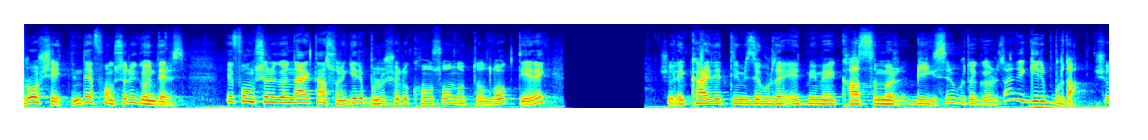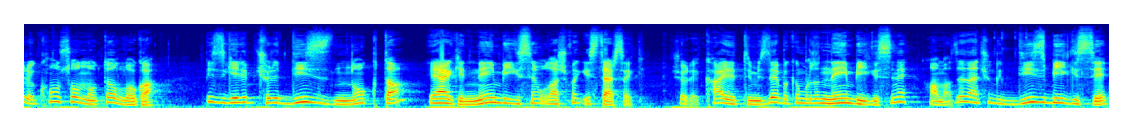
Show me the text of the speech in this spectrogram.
rol şeklinde fonksiyona göndeririz. Ve fonksiyonu gönderdikten sonra gelip bunu şöyle console.log diyerek Şöyle kaydettiğimizde burada admin ve customer bilgisini burada görürüz. Ancak gelip burada şöyle console.log'a biz gelip şöyle diz nokta eğer ki name bilgisine ulaşmak istersek şöyle kaydettiğimizde bakın burada name bilgisini almaz. Neden? Çünkü diz bilgisi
